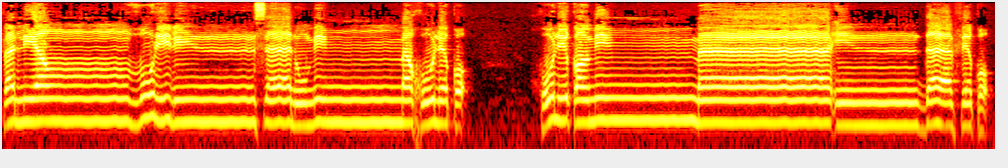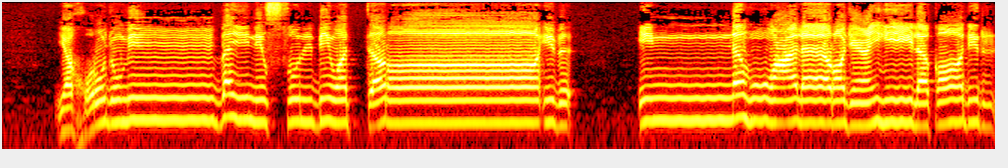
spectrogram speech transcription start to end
فلينظر الإنسان مما خلق خلق من ماء دافق يخرج من بين الصلب والترائب. إنه على رجعه لقادر.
